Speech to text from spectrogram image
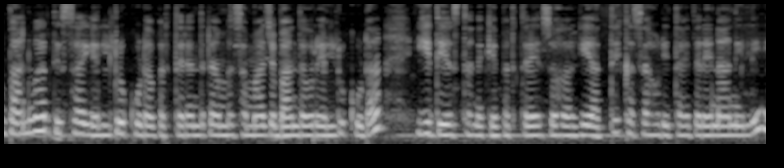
ಭಾನುವಾರ ದಿವಸ ಎಲ್ಲರೂ ಕೂಡ ಬರ್ತಾರೆ. ಅಂದರೆ ನಮ್ಮ ಸಮಾಜ ಬಾಂಧವರು ಎಲ್ಲರೂ ಕೂಡ ಈ ದೇವಸ್ಥಾನಕ್ಕೆ ಬರ್ತಾರೆ. ಸೊ, ಹಾಗೆ ಅತ್ತೆ ಕಸ ಹೊಡಿತಾ ಇದ್ದಾರೆ. ನಾನಿಲ್ಲಿ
